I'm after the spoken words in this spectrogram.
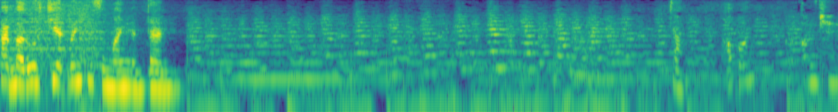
តែបើរសជាតិវិញគឺសាមញ្ញមែនតើចាអរគុណកូន chef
